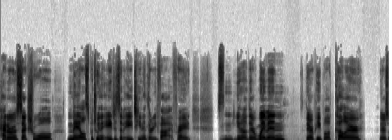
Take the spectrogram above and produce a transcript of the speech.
heterosexual males between the ages of 18 and 35 right? You know they're women there are people of color there's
